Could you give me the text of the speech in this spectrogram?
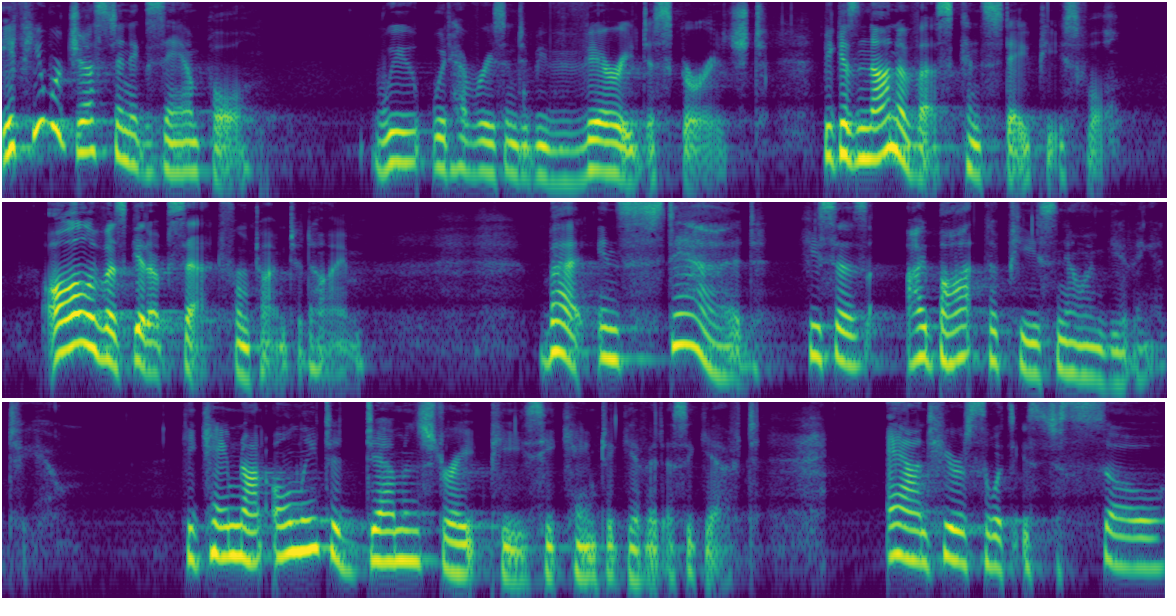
If He were just an example, we would have reason to be very discouraged because none of us can stay peaceful. All of us get upset from time to time. But instead, he says, I bought the peace, now I'm giving it to you. He came not only to demonstrate peace, he came to give it as a gift. And here's what is just so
